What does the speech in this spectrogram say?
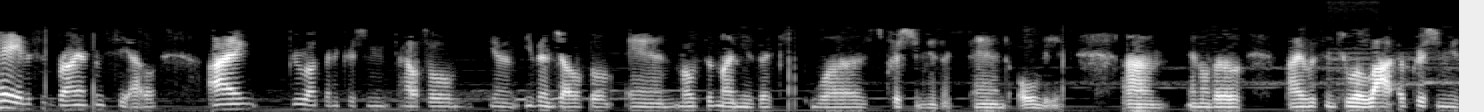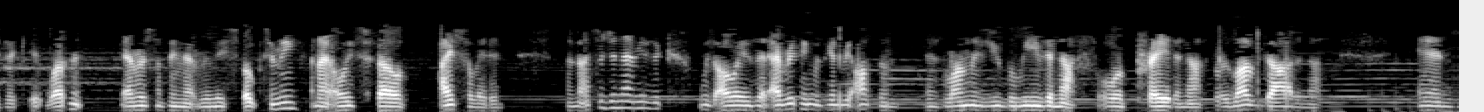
Hey, this is Brian from Seattle. I grew up in a Christian household, you know, evangelical, and most of my music was Christian music and oldies. Um, and although I listened to a lot of Christian music, it wasn't ever something that really spoke to me, and I always felt isolated. The message in that music was always that everything was going to be awesome as long as you believed enough, or prayed enough, or loved God enough. And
